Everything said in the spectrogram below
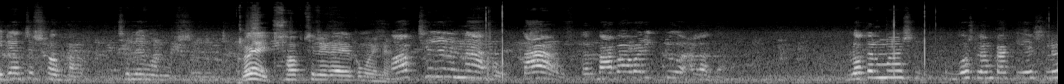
এটা হচ্ছে স্বভাব ছেলে। এই সব ছেলেরা এরকম হয় না। সব ছেলেরা না হোক তাও তোর বাবা আবার একটু আলাদা। লতার মাস বসলাম কাকি আসলো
